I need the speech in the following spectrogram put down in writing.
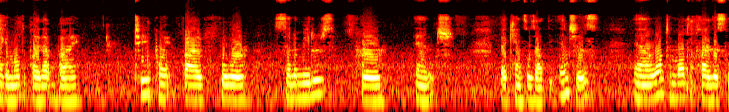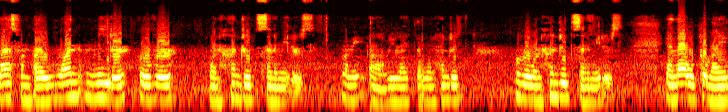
I can multiply that by 2.54 centimeters per inch. That cancels out the inches. And I want to multiply this last one by 1 meter over 100 centimeters. Let me uh, rewrite the 100 over 100 centimeters. And that will put my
